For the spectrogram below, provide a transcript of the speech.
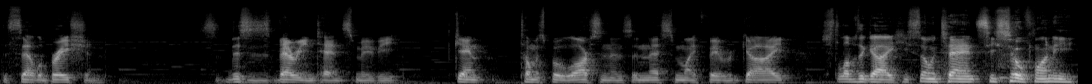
the celebration this is a very intense movie. Again, Thomas Bo Larsen is in this, my favorite guy. Just love the guy. He's so intense. He's so funny.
